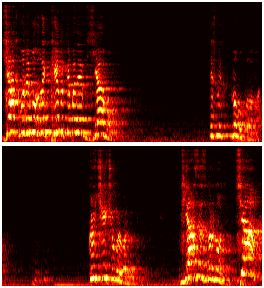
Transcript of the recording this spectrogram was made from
Як вони могли кинути мене в яму? Я ж міг ногу поламати. Ключицю вивернути. В'язи звернути. Як?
